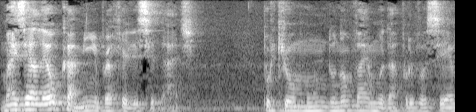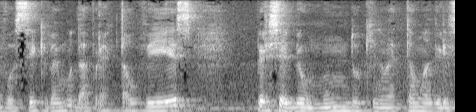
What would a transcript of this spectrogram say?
Mas ela é o caminho para a felicidade. Porque o mundo não vai mudar por você, é você que vai mudar para talvez perceber um mundo que não é tão agressivo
